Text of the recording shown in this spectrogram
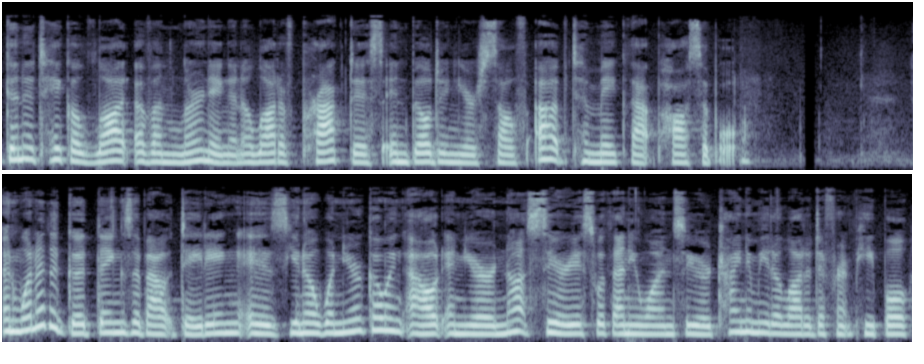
going to take a lot of unlearning and a lot of practice in building yourself up to make that possible. And one of the good things about dating is, you know, when you're going out and you're not serious with anyone, so you're trying to meet a lot of different people,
